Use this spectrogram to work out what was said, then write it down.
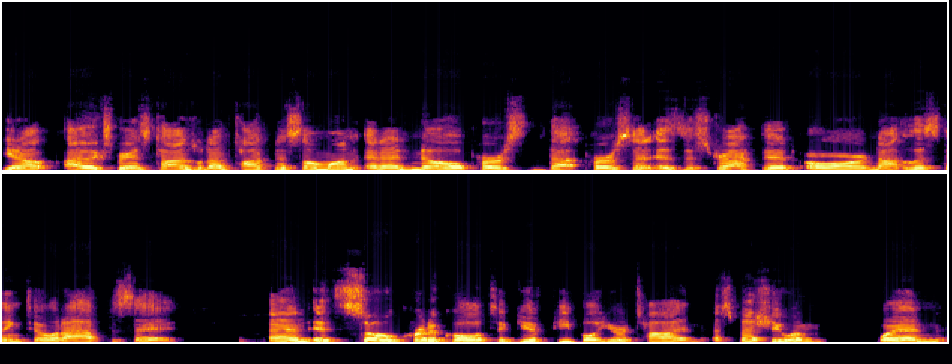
you know, I've experienced times when I'm talking to someone and I know a person that person is distracted or not listening to what I have to say. And it's so critical to give people your time, especially when when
